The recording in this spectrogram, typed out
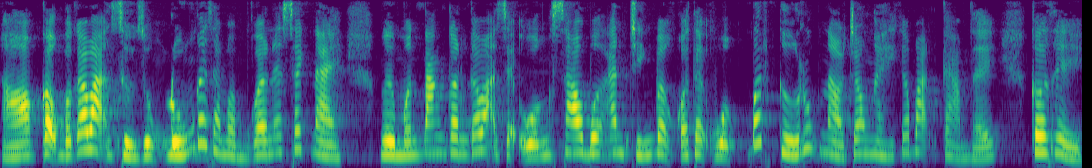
Đó cộng với các bạn sử dụng đúng cái sản phẩm wellness sách này người muốn tăng cân các bạn sẽ uống sau bữa ăn chính và có thể uống bất cứ lúc nào trong ngày khi các bạn cảm thấy cơ thể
